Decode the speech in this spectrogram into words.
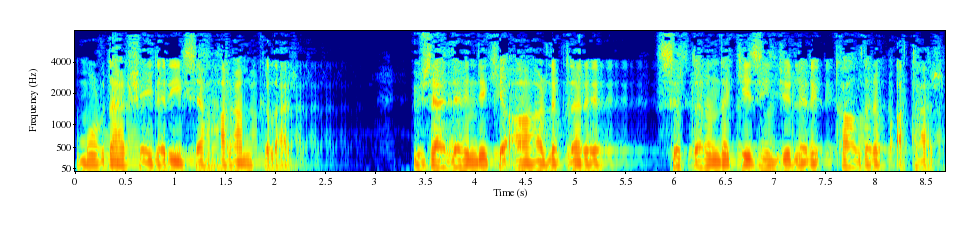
murdar şeyleri ise haram kılar. Üzerlerindeki ağırlıkları, sırtlarındaki zincirleri kaldırıp atar.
